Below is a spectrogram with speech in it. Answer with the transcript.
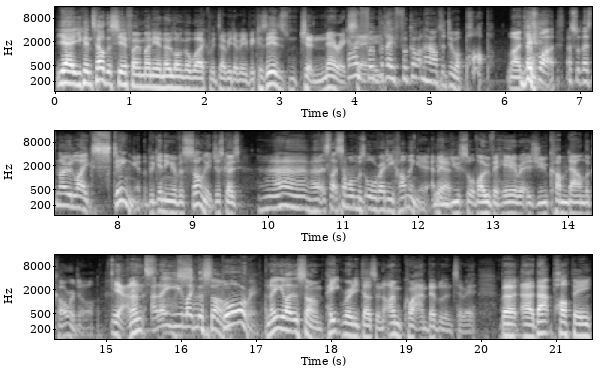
Yeah, you can tell that CFO money are no longer working with WWE because it is generic. But, they've, but they've forgotten how to do a pop. Like that's what that's what. There's no like sting at the beginning of a song. It just goes. It's like someone was already humming it, and Yeah. then you sort of overhear it as you come down the corridor. Yeah, and It's- I, know you oh, like so the song. boring. I know you like the song. Pete really doesn't. I'm quite ambivalent to it. But uh, that poppy,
